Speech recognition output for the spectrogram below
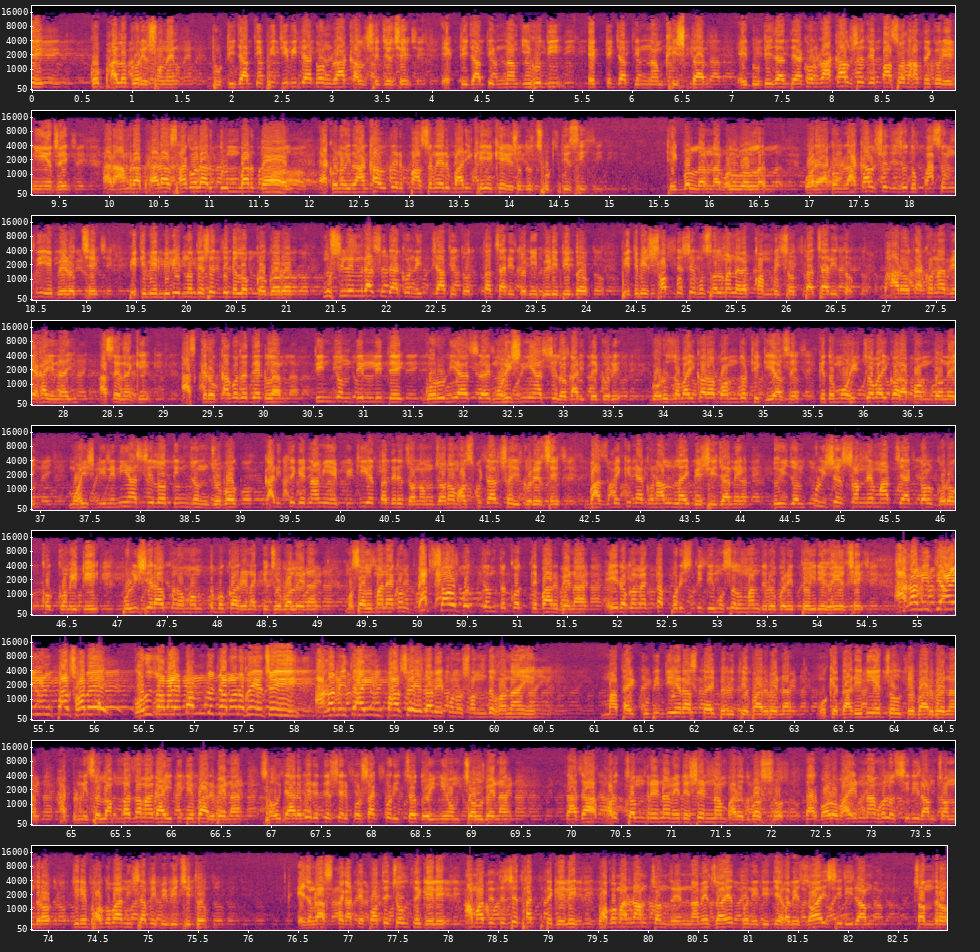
খুব ভালো করে শোনেন, দুটি জাতি পৃথিবীতে এখন রাখাল সেজেছে। একটি জাতির নাম ইহুদি, একটি জাতির নাম খ্রিস্টান। এই দুটি জাতি এখন রাখাল সেজে পাচন হাতে করে নিয়েছে। আর আমরা ভেড়া, ছাগল আর দুম্বার দল, এখন ওই রাখালদের পাচনের বাড়ি খেয়ে খেয়ে শুধু ছুটতেছি। ঠিক বললাম না, ভুল বললাম। ওরা এখন রাখাল সেজে শুধু পাচন দিয়ে বেরোচ্ছে। পৃথিবীর বিভিন্ন দেশের দিকে লক্ষ্য করো। মুসলিমরা শুধু এখন নির্যাতিত, অত্যাচারিত, নিপীড়িত। পৃথিবীর সব দেশে মুসলমানেরা কম বেশি অত্যাচারিত। ভারত এখন আর রেহাই নাই। আছে নাকি? আজকেরও কাগজে দেখলাম, তিনজন দিল্লিতে গরু নিয়ে আসছে মহিষ নিয়ে আসছিল গাড়িতে করে। গরু জবাই করা বন্ধ ঠিকই আছে, কিন্তু মহিষ জবাই করা বন্ধ নেই। মহিষ কিনে নিয়ে আসছিল তিনজন যুবক। গাড়ি থেকে নামিয়ে পিটিয়ে তাদের জনম জনম হসপিটাল সই করেছে। বাঁচবে কিনা এখন আল্লাহ বেশি জানে। দুইজন পুলিশের সামনে মারছে একদল গোরক্ষক কমিটি। পুলিশেরাও কোনো মন্তব্য করে না, কিছু বলে না। মুসলমান এখন ব্যবসাও পর্যন্ত করতে পারবে না। এইরকম একটা পরিস্থিতি মুসলমানদের উপরে তৈরি হয়েছে। আগামীতে আইন পাস হবে, গরু জবাই বন্ধ যেমন হয়েছে। আগামীতে আইন পাস হয়ে যাবে, কোনো সন্দেহ নাই। মাথায় টুপি দিয়ে রাস্তায় বেরোতে পারবে না, মুখে দাড়ি নিয়ে চলতে পারবে না, হাঁটু নিচে লম্বা জামা গায়ে দিতে পারবে না, সৌদি আরবের দেশের পোশাক পরিচ্ছদ ওই নিয়ম চলবে না। রাজা ভরতচন্দ্রের নামে দেশের নাম ভারতবর্ষ। তার বড় ভাইয়ের নাম হলো শ্রীরামচন্দ্র, যিনি ভগবান হিসাবে বিবেচিত। এই জন্য রাস্তাঘাটে পথে চলতে গেলে, আমাদের দেশে থাকতে গেলে ভগবান রামচন্দ্রের নামে জয়ধ্বনি দিতে হবে। জয় শ্রীরাম চন্দ্র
